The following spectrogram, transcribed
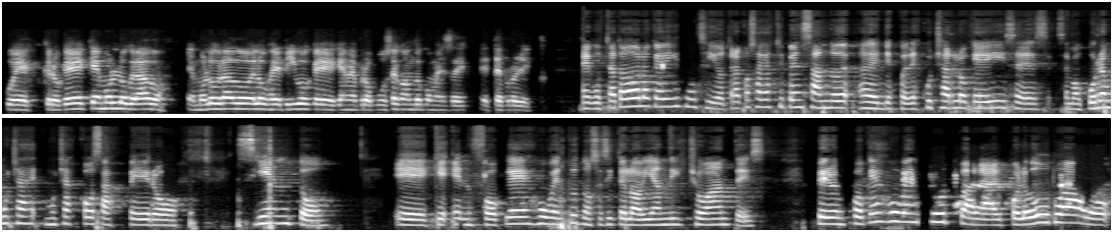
pues creo que hemos logrado hemos logrado el objetivo que, me propuse cuando comencé este proyecto. Me gusta todo lo que dices y otra cosa que estoy pensando eh, después de escuchar lo que dices, se me ocurren muchas, muchas cosas, pero siento eh, que enfoque juventud, no sé si te lo habían dicho antes, pero enfoque juventud para el pueblo de Utuado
